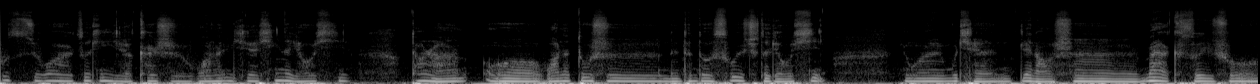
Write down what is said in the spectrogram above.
除此之外，最近也开始玩了一些新的游戏。当然，我玩的都是 Nintendo Switch 的游戏，因为目前电脑是 Mac，所以说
